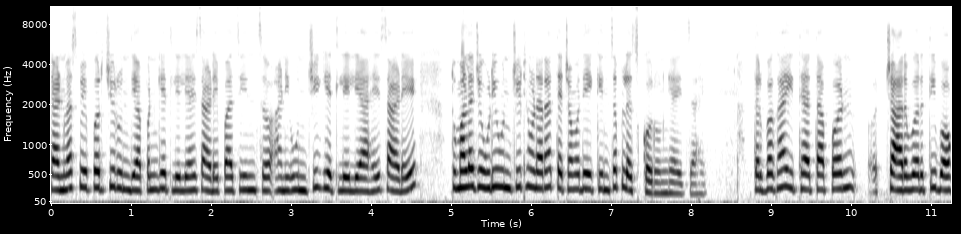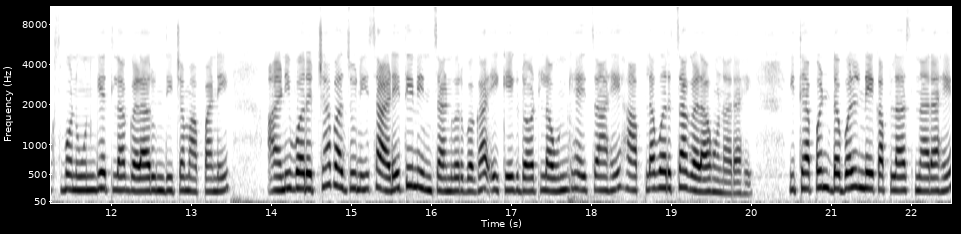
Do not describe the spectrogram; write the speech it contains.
कॅनव्हास पेपरची रुंदी आपण घेतलेली आहे साडेपाच इंच आणि उंची घेतलेली आहे साडे तुम्हाला जेवढी उंची ठेवणार आहात त्याच्यामध्ये एक इंच प्लस करून घ्यायचं आहे. तर बघा इथे आता आपण चारवरती बॉक्स बनवून घेतला गळारुंदीच्या मापाने. आणि वरच्या बाजूनी साडेतीन इंचांवर बघा एक एक डॉट लावून घ्यायचा आहे. हा आपला वरचा गळा होणार आहे. इथे आपण डबल नेक आपला असणार आहे.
